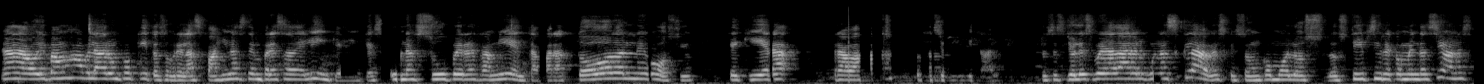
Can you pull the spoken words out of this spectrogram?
Nada, hoy vamos a hablar un poquito sobre las páginas de empresa de LinkedIn, que es una súper herramienta para todo el negocio que quiera trabajar su reputación digital. Entonces, yo les voy a dar algunas claves que son como los, los tips y recomendaciones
